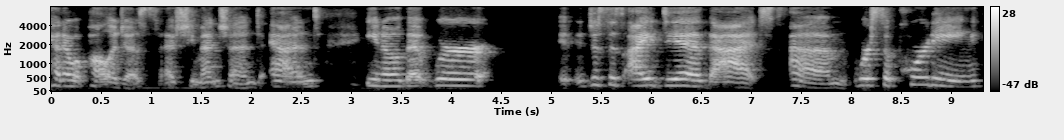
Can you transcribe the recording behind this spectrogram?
pedo apologists, as she mentioned, and, you know, that we're just this idea that um, we're supporting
